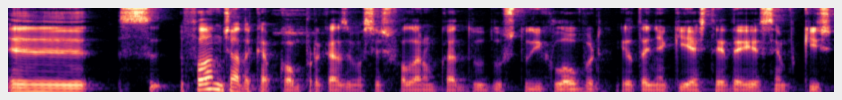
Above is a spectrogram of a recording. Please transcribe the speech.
Uh, se, falando já da Capcom, por acaso, vocês falaram um bocado do, do Studio Clover, eu tenho aqui esta ideia, sempre quis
